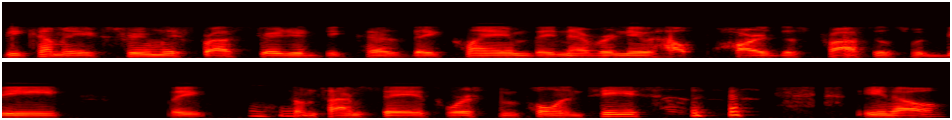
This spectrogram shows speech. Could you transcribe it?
becoming extremely frustrated because they claim they never knew how hard this process would be. They mm-hmm. sometimes say it's worse than pulling teeth, you know,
